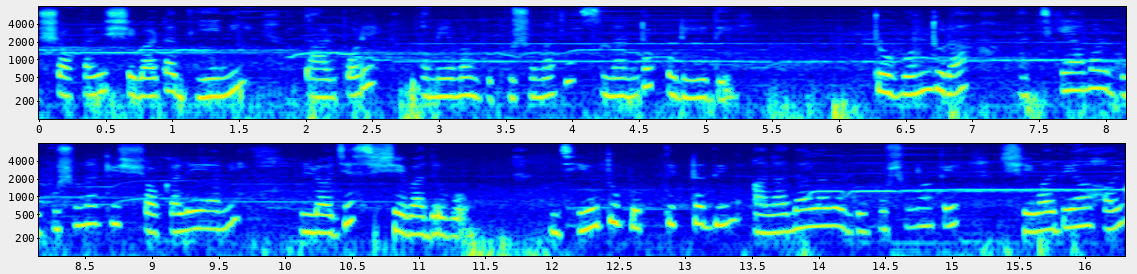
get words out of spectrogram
সকালে সেবাটা দিয়ে নিই, তারপরে আমি আমার গোপুসোনাকে স্নানটা করিয়ে দিই। তো বন্ধুরা, আজকে আমার গোপুসোনাকে সকালে আমি লজের সেবা দেব। যেহেতু প্রত্যেকটা দিন আলাদা আলাদা গোপুসোনাকে সেবা দেওয়া হয়,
